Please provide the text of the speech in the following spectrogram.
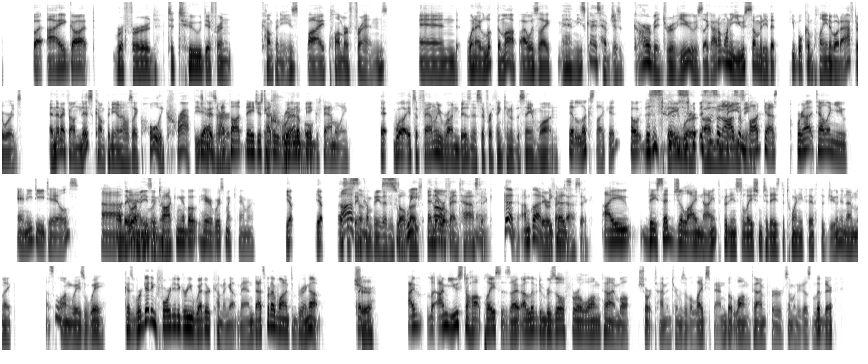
but I got referred to two different companies by plumber friends. And when I looked them up, I was like, man, these guys have just garbage reviews. Like, I don't want to use somebody that people complain about afterwards. And then I found this company and I was like, holy crap, these Yeah, guys are I thought they just had a really big family. Eh, well, it's a family run business if we're thinking of the same one. It looks like it. Oh, this is They this, were this is an awesome podcast. We're not telling you any details. Uh, Oh, they were amazing, We're though. talking about here. Where's my camera? Yep. Yep. That's the same company that installed Sweet. ours. And they Oh, were fantastic. Good. I'm glad They were because fantastic. I they said July 9th for the installation. Today's the 25th of June, and I'm like, that's a long ways away because we're getting 40 degree weather coming up, man. That's what I wanted to bring up. like- Sure. I've I'm used to hot places. I, I lived in Brazil for a long time. Well, short time in terms of a lifespan, but long time for someone who doesn't live there.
